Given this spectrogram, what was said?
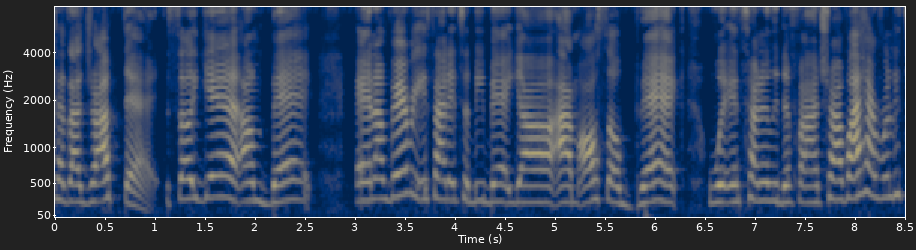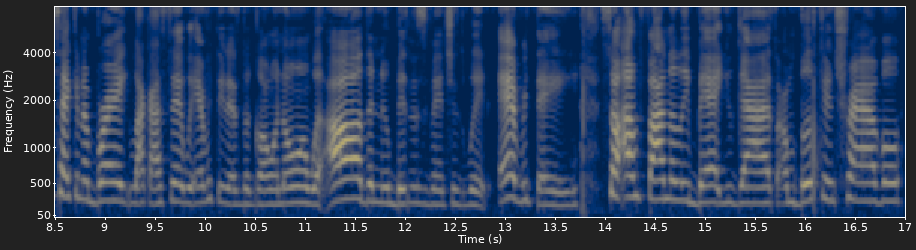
Because I dropped that. So yeah, I'm back. And I'm very excited to be back, y'all. I'm also back with internally defined travel. I have really taken a break, like I said, with everything that's been going on, with all the new business ventures, with everything. So I'm finally back, you guys. I'm booking travel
